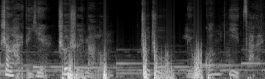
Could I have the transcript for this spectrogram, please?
上海的夜，车水马龙，处流光溢彩。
